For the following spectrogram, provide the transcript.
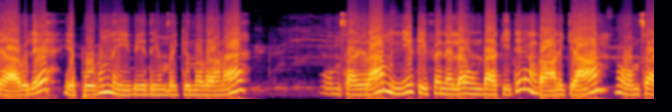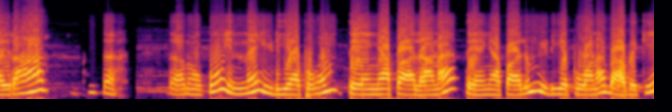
രാവിലെ എപ്പോഴും നൈവേദ്യം വയ്ക്കുന്നതാണ്. ഓം സായിറാം ഇനി ടിഫിൻ എല്ലാം ഉണ്ടാക്കിയിട്ട് കാണിക്കാം. ഓം സായിറാം. ഇതാ നോക്കൂ ഇന്ന് ഇടിയാപ്പവും തേങ്ങാപ്പാലാണ്. തേങ്ങാപ്പാലും ഇടിയപ്പവുമാണ് ബാബയ്ക്ക്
